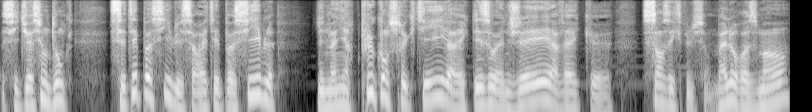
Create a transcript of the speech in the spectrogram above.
situation. Donc, c'était possible et ça aurait été possible d'une manière plus constructive avec les ONG, avec euh, sans expulsion. Malheureusement,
